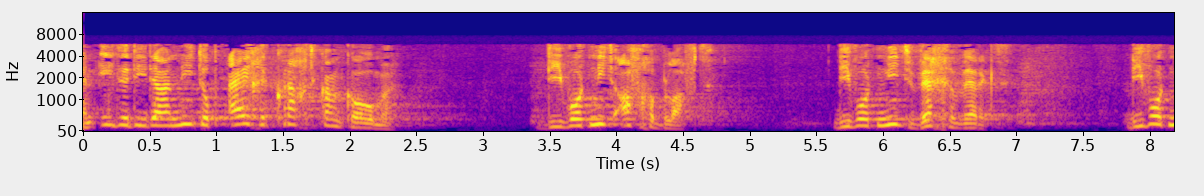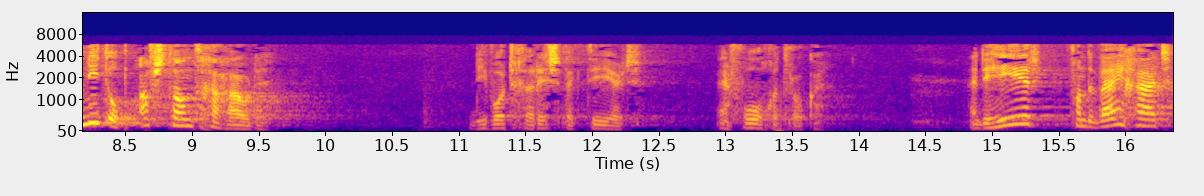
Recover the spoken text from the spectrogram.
En ieder die daar niet op eigen kracht kan komen, die wordt niet afgeblaft. Die wordt niet weggewerkt. Die wordt niet op afstand gehouden. Die wordt gerespecteerd en volgetrokken. En de Heer van de wijngaard,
